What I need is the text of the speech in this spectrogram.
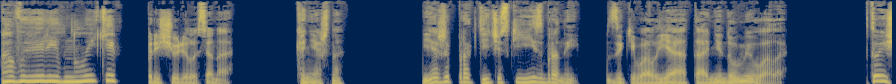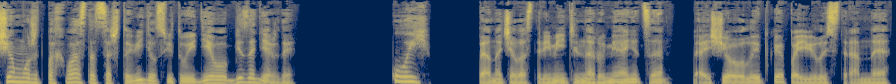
«А вы ревнуете?» — прищурилась она. «Конечно. Я же практически избранный», — закивал я, а та недоумевала. «Кто еще может похвастаться, что видел святую деву без одежды?» «Ой!» Та начала стремительно румяниться, а еще улыбка появилась странная.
